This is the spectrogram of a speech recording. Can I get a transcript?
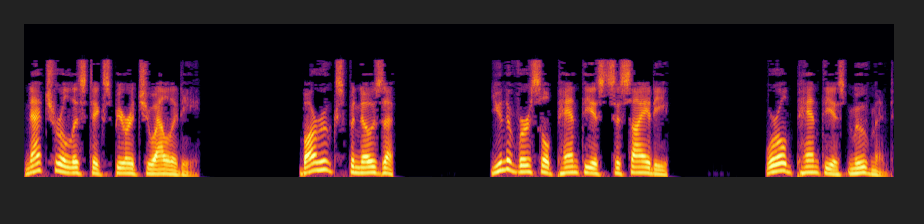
Naturalistic spirituality Baruch Spinoza Universal Pantheist Society World Pantheist Movement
